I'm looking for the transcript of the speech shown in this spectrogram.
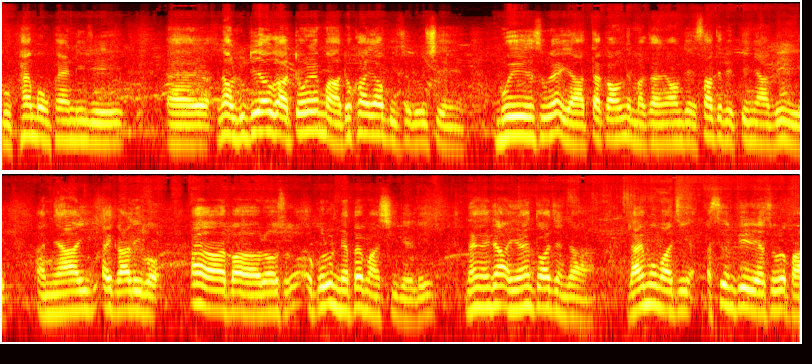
ဟိုဖမ်းပုံဖမ်းနည်းတွေအဲနောက်လူတစ်ယောက်ကတောထဲမှာဒုက္ခရောက်ပြီဆိုလို့ရှိရင် မွေဆိုတဲ့အရာတက်ကောင်းတဲ့မကန်ကောင်းတဲ့စသဖြင့်ပညာပေးတွေအများကြီးအဲ့ကားလေးပေါ့အဲ့ဒါပါတော့ဆိုအကိုတို့နယ်ဘက်မှာရှိတယ်လေနိုင်ငံခြားအရန်သွားကြတာလိုင်းမမှာကြည့်အဆင်ပြေတယ်ဆိုတော့ဘာ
